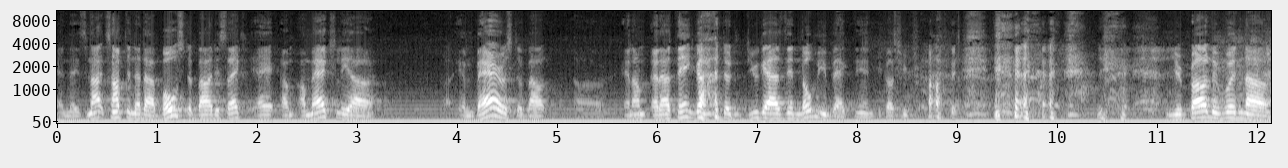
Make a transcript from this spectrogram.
and it's not something that I boast about. It's actually, I'm, I'm actually uh, embarrassed about and, I'm, and I thank God that you guys didn't know me back then because you probably you probably wouldn't. Uh,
